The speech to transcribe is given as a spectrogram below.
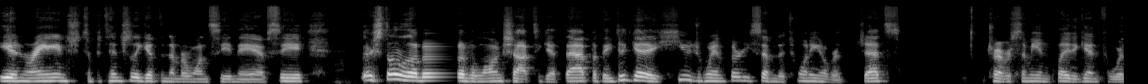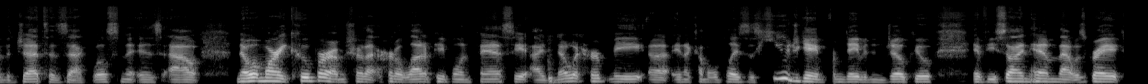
in range to potentially get the number one seed in the AFC. There's still a little bit of a long shot to get that, but they did get a huge win, 37 to 20 over the Jets. Trevor Siemian played again for the Jets as Zach Wilson is out. No Amari Cooper. I'm sure that hurt a lot of people in fantasy. I know it hurt me uh, in a couple of places. Huge game from David Njoku. If you signed him, that was great.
